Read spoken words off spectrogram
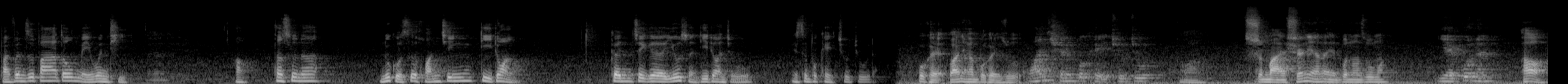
百分之八都没问题。没问题。好，但是呢，如果是黄金地段，跟这个优选地段主屋，你是不可以出租的。不可以，完全不可以租。完全不可以出租。哦，是满十年了也不能租吗？也不能。哦，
